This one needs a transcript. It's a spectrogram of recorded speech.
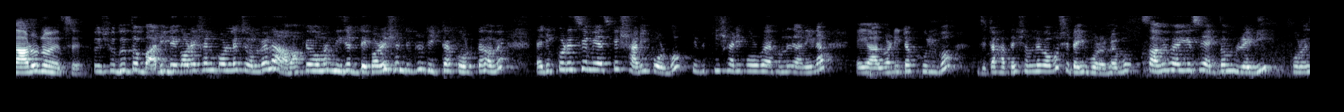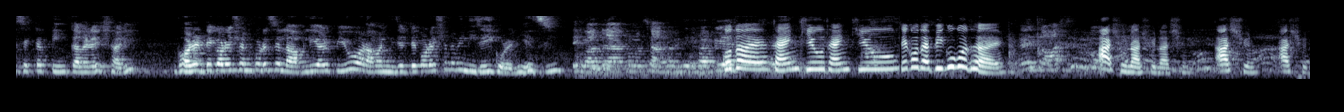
দারুণ হয়েছে। তো শুধু তো বাড়ি ডেকোরেশন করলে চলবে না আমাকেও আমার নিজের ডেকোরেশনটা একটু ঠিকঠাক করতে হবে। তাই ঠিক করেছি আমি আজকে শাড়ি পরবো। কিন্তু কি শাড়ি পরবো এখনও জানি না। এই আলমারিটা খুলবো যেটা হাতের সামনে পাবো সেটাই পরে নেব। তো আমি হয়ে গেছি একদম রেডি পরেছি একটা পিঙ্ক কালারের শাড়ি। ঘরের ডেকোরেশন করেছে লাভলি আর পিউ আর আমার নিজের ডেকোরেশন আমি নিজেই করে নিয়েছি। কোথায়? থ্যাংক ইউ থ্যাংক ইউ কে কোথায়? পিকু কোথায়? আসুন আসুন আসুন আসুন আসুন।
